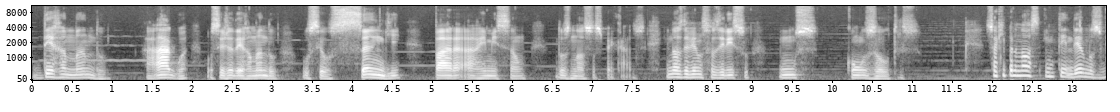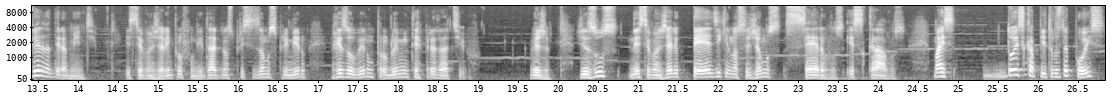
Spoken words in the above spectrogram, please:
derramando a água, ou seja, derramando o seu sangue para a remissão dos nossos pecados. E nós devemos fazer isso uns com os outros. Só que para nós entendermos verdadeiramente este Evangelho em profundidade, nós precisamos primeiro resolver um problema interpretativo. Veja, Jesus neste Evangelho pede que nós sejamos servos, escravos, mas dois capítulos depois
